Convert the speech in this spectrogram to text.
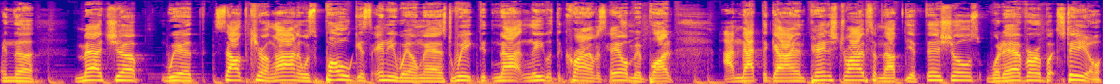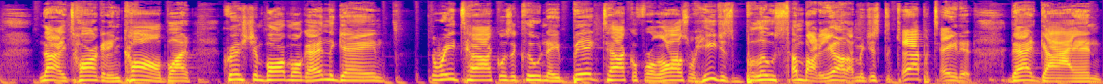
in the matchup with South Carolina was bogus anyway on last week. Did not lead with the crown of his helmet, but I'm not the guy in pinstripes. I'm not the officials, whatever, but still, not a targeting call. But Christian Barmore got in the game, three tackles, including a big tackle for loss where he just blew somebody up. I mean, just decapitated that guy. And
